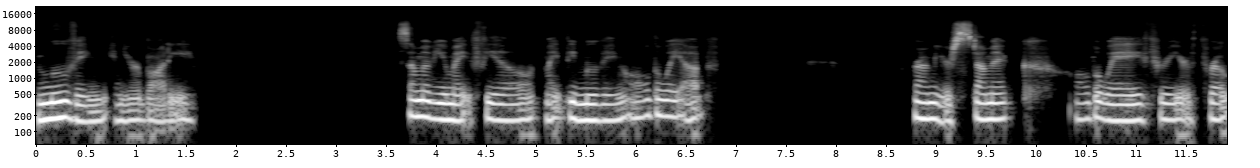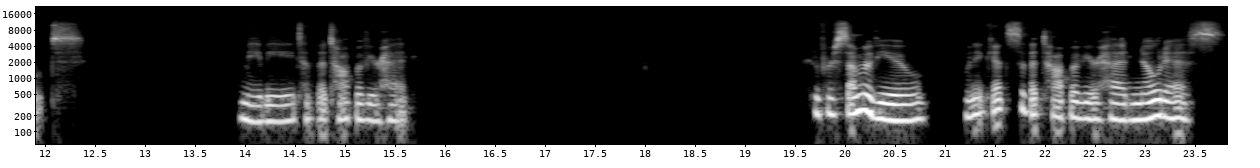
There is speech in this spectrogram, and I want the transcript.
moving in your body? Some of you might feel, might be moving all the way up from your stomach all the way through your throat, maybe to the top of your head. And for some of you, when it gets to the top of your head, notice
